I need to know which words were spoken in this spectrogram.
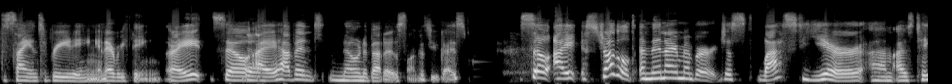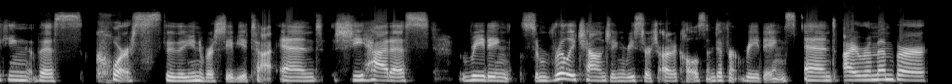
the science of reading and everything. Right. So yeah. I haven't known about it as long as you guys so I struggled. And then I remember just last year, um, I was taking this course through the University of Utah, and she had us reading some really challenging research articles and different readings. And I remember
